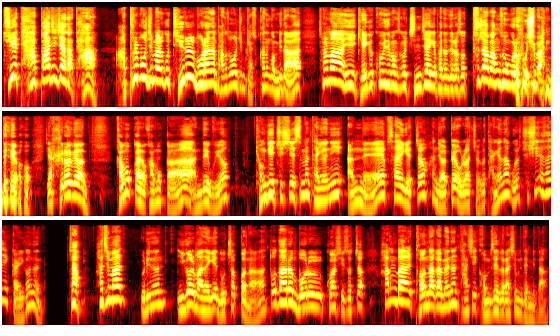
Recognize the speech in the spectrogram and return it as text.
뒤에 다 빠지잖아. 다. 앞을 보지 말고 뒤를 보라는 방송을 좀 계속하는 겁니다. 설마 이 개그 코미디 방송을 진지하게 받아들여서 투자 방송으로 보시면 안 돼요. 야 그러면 감옥 가요. 감옥 가. 안 되고요. 경제 출시했으면 당연히 안내 사야겠죠? 한 10배 올랐죠. 그 당연하고요. 출시회사니까 이거는. 자, 하지만 우리는 이걸 만약에 놓쳤거나 또 다른 뭐를 구할 수 있었죠? 한 발 더 나가면은 다시 검색을 하시면 됩니다.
